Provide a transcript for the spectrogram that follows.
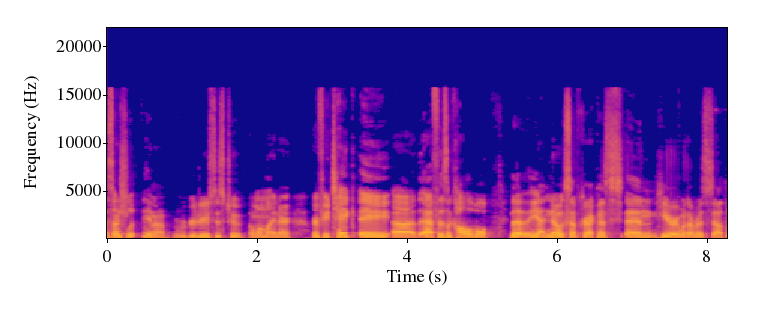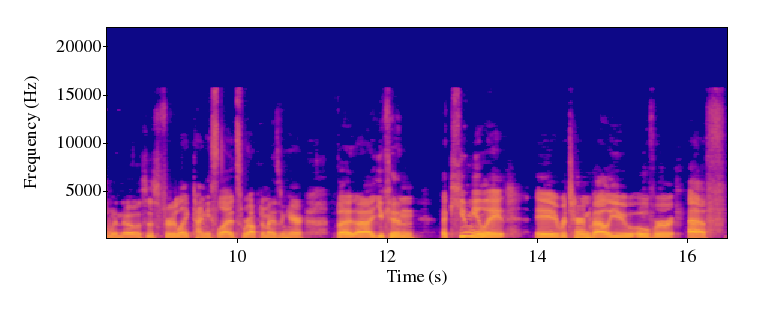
essentially, you know, reduces to a one-liner. Or if you take a, uh, the f is a callable, the, yeah, noexcept correctness, and here, whatever is out the window, this is for like tiny slides we're optimizing here. But uh, you can accumulate a return value over f,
